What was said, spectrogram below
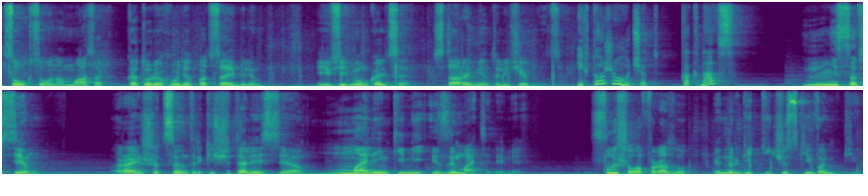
С аукционом масок, которые ходят под Сайбелем, и в седьмом кольце, старой ментолечебницы. Их тоже учат? Как нас? Не совсем. Раньше центрики считались э, маленькими изымателями. Слышала фразу «энергетический вампир»?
